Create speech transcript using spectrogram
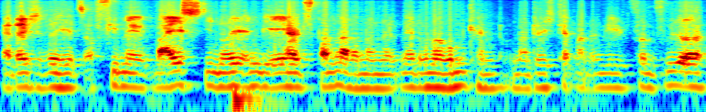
ja, dadurch, dass ich jetzt auch viel mehr weiß, die neue NBA halt spannender, wenn man mehr drumherum kennt. Und natürlich kennt man irgendwie von früher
